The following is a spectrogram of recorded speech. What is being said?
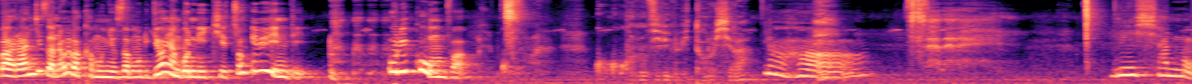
Barangiza nawe bakamunyuza mu ryoya ngo ni icyitso nk'ibindi. Uri kumva? Kuko numva ibintu bitoroshyira aha. Ni ishyano.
